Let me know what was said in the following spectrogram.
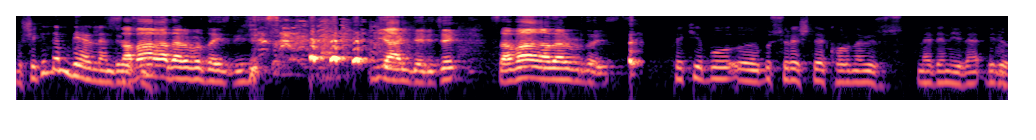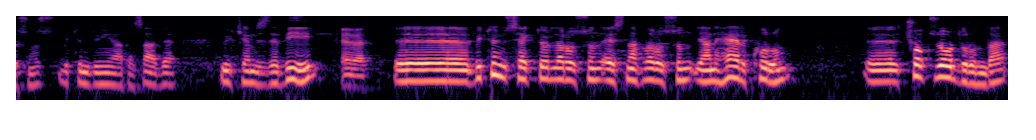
bu şekilde mi değerlendiriyorsun? Sabaha kadar buradayız diyeceğiz. bir an gelecek. Sabaha kadar buradayız. Peki bu e, bu süreçte koronavirüs nedeniyle biliyorsunuz bütün dünyada sadece ülkemizde değil Evet. e, bütün sektörler olsun, esnaflar olsun yani her kurum e, çok zor durumda.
